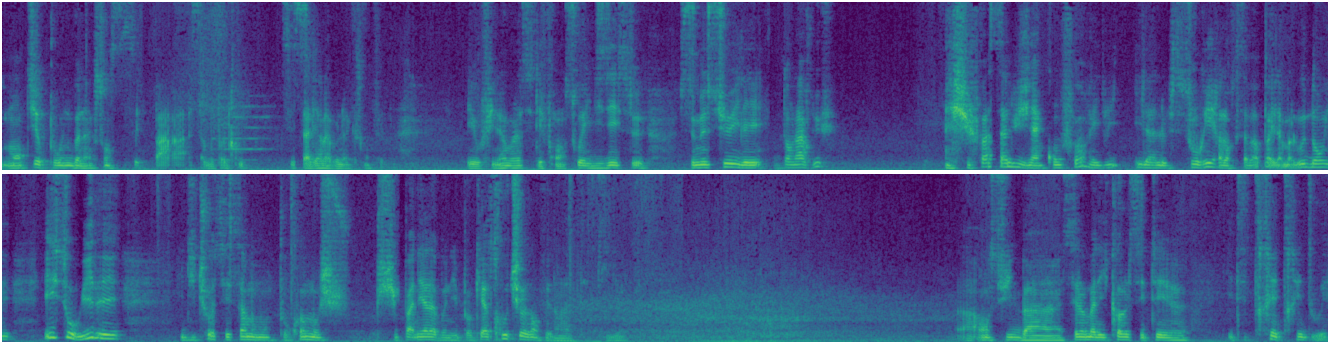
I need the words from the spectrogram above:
mentir pour une bonne action, c'est pas, ça vaut pas le coup. C'est salir la bonne action, en fait. Et au final, voilà, c'était François. Il disait, ce, ce monsieur, il est dans la rue. Et je suis face à lui, j'ai un confort. Et lui, il a le sourire alors que ça va pas, il a mal aux dents. Et, il sourit. Il, dit, tu vois, c'est ça, maman. Pourquoi moi, je, je suis pas né à la bonne époque? Il y a trop de choses, en fait, dans la tête. euh, Ah, ensuite, ben, l'homme à l'école, c'était, euh, était très très doué,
